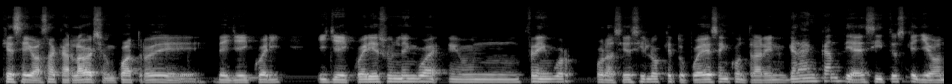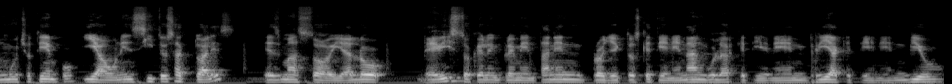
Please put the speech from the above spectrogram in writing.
que se iba a sacar la versión 4 de, jQuery y jQuery es un, lenguaje, un framework, por así decirlo, que tú puedes encontrar en gran cantidad de sitios que llevan mucho tiempo y aún en sitios actuales. Es más, todavía lo he visto que lo implementan en proyectos que tienen Angular, que tienen React, que tienen Vue.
